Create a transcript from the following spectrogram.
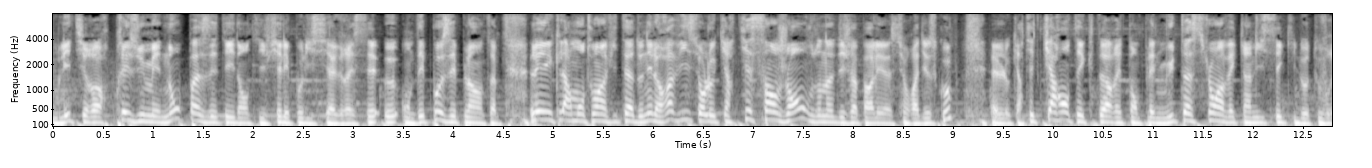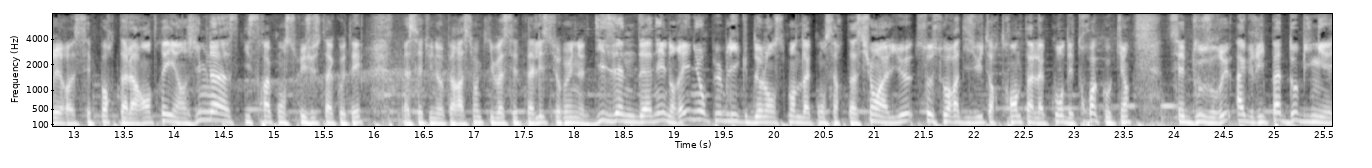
ou les tireurs présumés n'ont pas été identifiés. Les policiers agressés, eux, ont déposé plainte. Les Clermontois invités à donner leur avis sur le quartier Saint-Jean. Vous en avez déjà parlé sur Radio Scoop. Le quartier de 40 hectares est en pleine mutation avec un lycée qui doit ouvrir ses portes à la rentrée et un gymnase qui sera construit juste à côté. C'est une opération qui va s'étaler sur une dizaine d'années. Une réunion publique de lancement de la concertation a lieu ce soir à 18h30 à la cour des Trois Coquins. C'est 12 rue Agrippa d'Aubigné.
